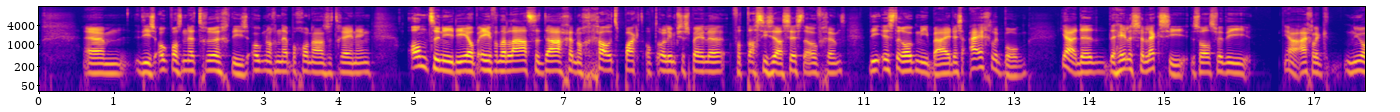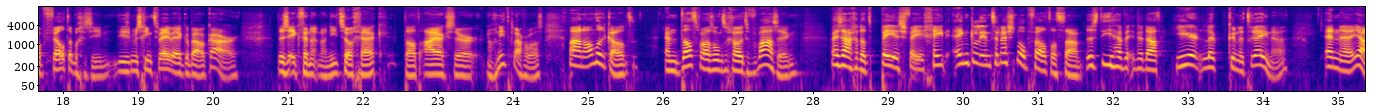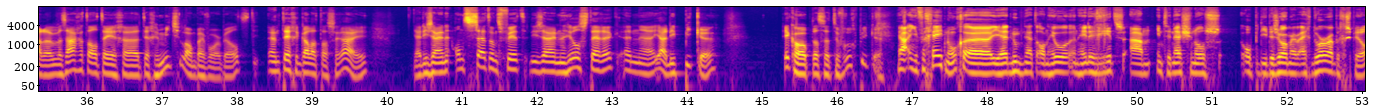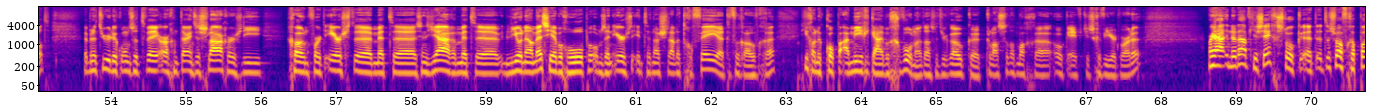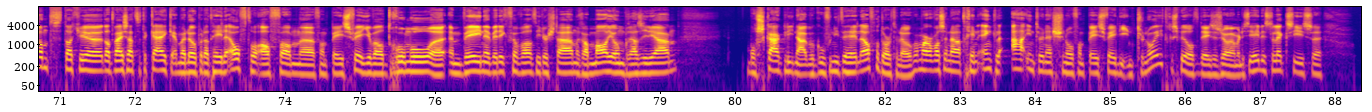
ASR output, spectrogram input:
Um, die is ook pas net terug. Die is ook nog net begonnen aan zijn training. Anthony, die op een van de laatste dagen nog goud pakt op de Olympische Spelen. Fantastische assist overigens. Die is er ook niet bij. Dus eigenlijk bong. Ja, de, de hele selectie, zoals we die ja, eigenlijk nu op veld hebben gezien, die is misschien twee weken bij elkaar. Dus ik vind het nog niet zo gek dat Ajax er nog niet klaar voor was. Maar aan de andere kant, en dat was onze grote verbazing, wij zagen dat PSV geen enkele international op veld had staan. Dus die hebben inderdaad heerlijk kunnen trainen. En uh, ja, we zagen het al tegen, tegen Midtjylland bijvoorbeeld. En tegen Galatasaray. Ja, die zijn ontzettend fit. Die zijn heel sterk. En uh, ja, die pieken. Ik hoop dat ze te vroeg pieken. Ja, en je vergeet nog, uh, je noemt net al een, heel, een hele rits aan internationals op die de zomer hebben echt door hebben gespeeld. We hebben natuurlijk onze twee Argentijnse slagers die gewoon voor het eerst uh, met, uh, sinds jaren met Lionel Messi hebben geholpen om zijn eerste internationale trofee te veroveren. Die gewoon de Copa America hebben gewonnen. Dat is natuurlijk ook klasse, dat mag ook eventjes gevierd worden. Maar ja, inderdaad, je zegt, Stok. Het, het, is wel frappant dat, je, dat wij zaten te kijken en wij lopen dat hele elftal af van, uh, van PSV. Jawel, Drommel, uh, Mwene, weet ik veel wat die er staan. Ramaljo, een Braziliaan. Boskakli, nou, we hoeven niet de hele elftal door te lopen. Maar er was inderdaad geen enkele A-international van PSV die in toernooi heeft gespeeld deze zomer. Dus die hele selectie is uh,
